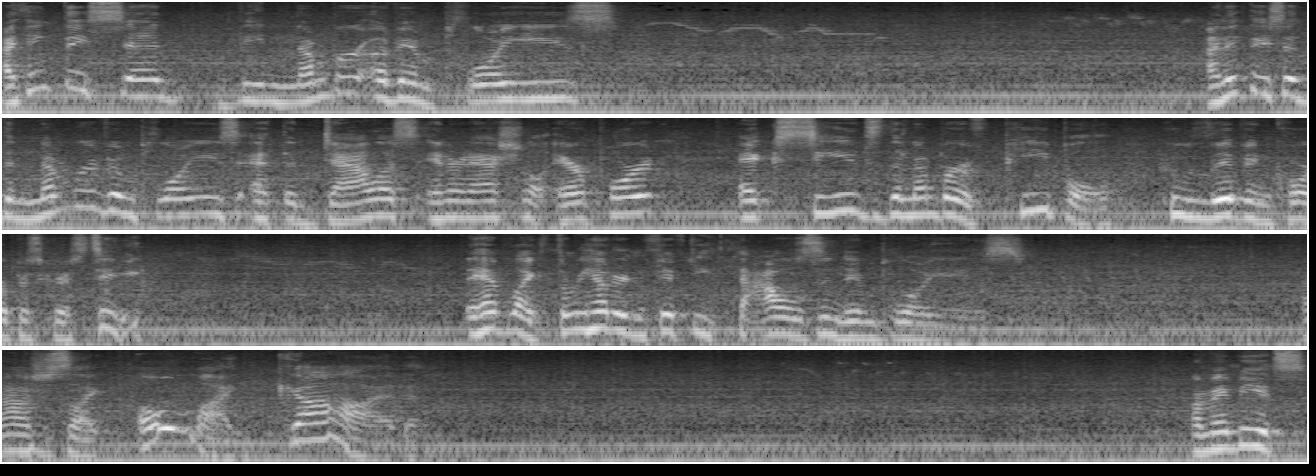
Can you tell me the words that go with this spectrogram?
I think they said the number of employees. I think they said the number of employees at the Dallas International Airport exceeds the number of people who live in Corpus Christi. They have like 350,000 employees. And I was just like, oh my god. Or maybe it's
